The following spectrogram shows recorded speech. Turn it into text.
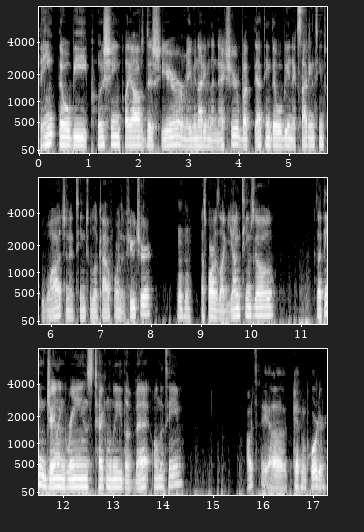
think they'll be pushing playoffs this year or maybe not even the next year, but I think they will be an exciting team to watch and a team to look out for in the future hmm as far as like young teams go. Because I think Jalen Green's technically the vet on the team. I would say uh, Kevin Porter.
